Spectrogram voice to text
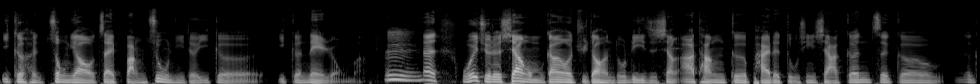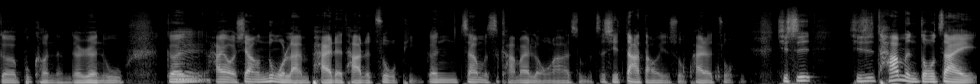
一个很重要在绑住你的一个一个内容嘛。嗯，但我会觉得像我们刚刚有举到很多例子，像阿汤哥拍的《独行侠》跟这个那个不可能的任务，跟还有像诺兰拍的他的作品，跟詹姆斯卡麦隆啊什么这些大导演所拍的作品，其实其实他们都在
